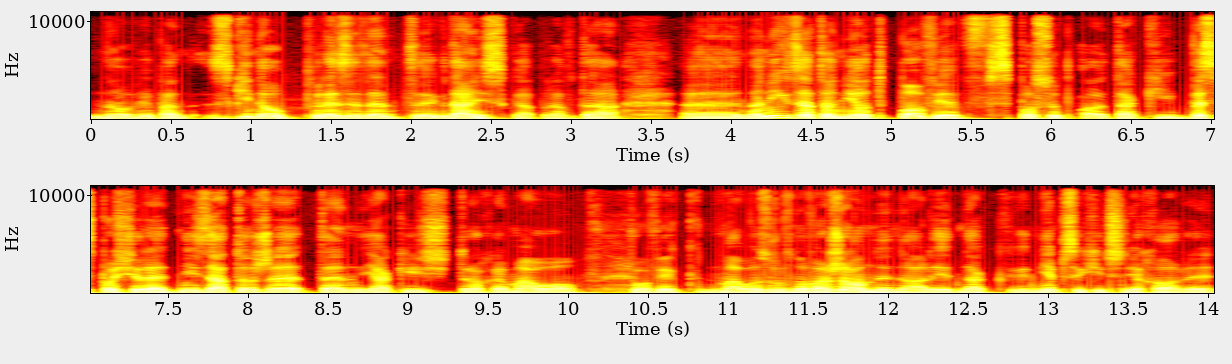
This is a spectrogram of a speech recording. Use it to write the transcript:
no wie pan, zginął prezydent Gdańska, prawda? E, No nikt za to nie odpowie w sposób taki bezpośredni, za to, że ten jakiś trochę mało, człowiek mało zrównoważony, no ale jednak nie psychicznie chory,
